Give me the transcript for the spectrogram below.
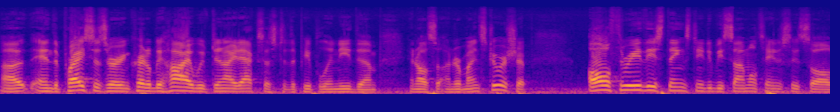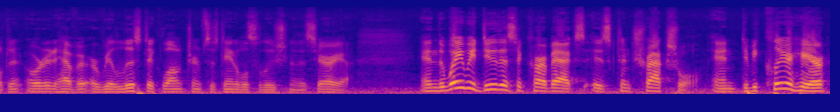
uh, and the prices are incredibly high, we've denied access to the people who need them and also undermine stewardship. All three of these things need to be simultaneously solved in order to have a, a realistic long-term sustainable solution in this area. And the way we do this at CARB-X is contractual. And to be clear here,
